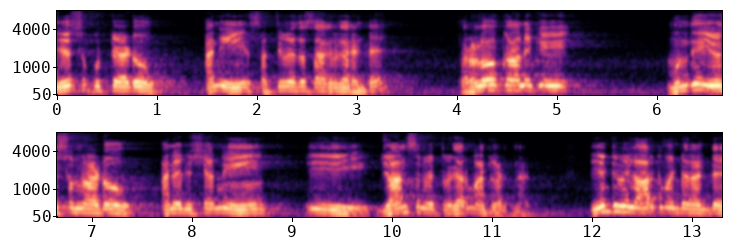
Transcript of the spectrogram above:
యేసు పుట్టాడు అని సత్యవేద సాగర్ గారు అంటే పరలోకానికి ముందే యేసున్నాడు అనే విషయాన్ని ఈ జాన్సన్ విక్టర్ గారు మాట్లాడుతున్నాడు. ఏంటి వీళ్ళ ఆర్గ్యుమెంట్ అని అంటే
